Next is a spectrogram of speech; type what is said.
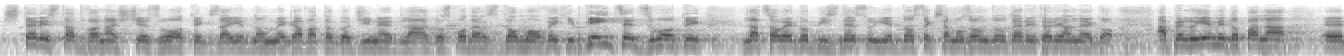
412 zł za jedną megawattogodzinę dla gospodarstw domowych i 500 zł dla całego biznesu i jednostek samorządu terytorialnego. Apelujemy do pana e,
